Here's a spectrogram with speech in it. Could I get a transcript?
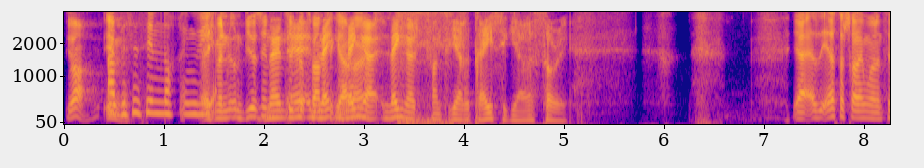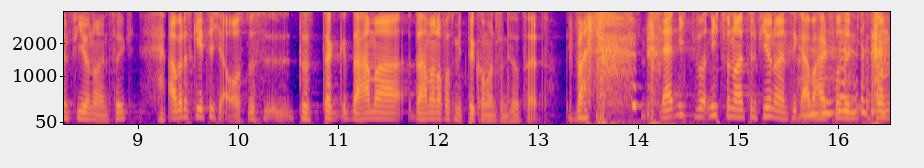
Ja, eben. aber es ist eben noch irgendwie. Ja, ich meine, und wir sind Nein, circa äh, 20 lä- Jahre länger, alt. länger als 20 Jahre, 30 Jahre, sorry. Ja, also erste Strahlung war 1994. Aber das geht sich aus. Das, das, da, da, haben wir, da haben wir noch was mitbekommen von dieser Zeit. Was? Nein, nicht, von- nicht von 1994, aber halt von den. Von,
